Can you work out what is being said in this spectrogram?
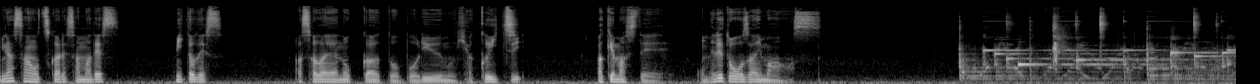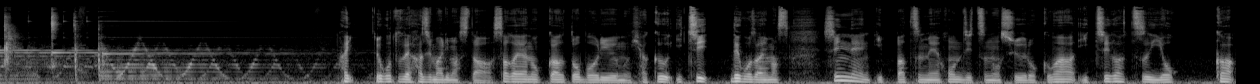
皆さんお疲れ様です。ミトです。阿佐ヶ谷ノックアウトボリューム101。明けましておめでとうございます。はい。ということで始まりました。阿佐ヶ谷ノックアウトボリューム101でございます。新年一発目本日の収録は1月4日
